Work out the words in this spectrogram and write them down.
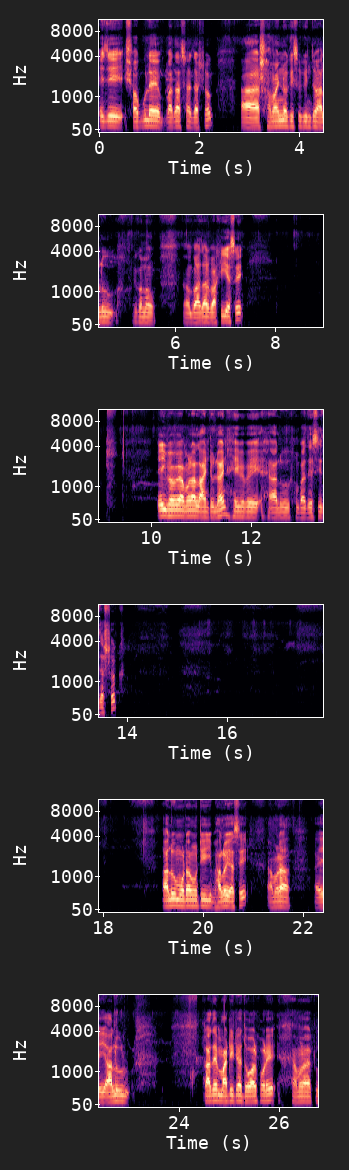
এই যে সবগুলো বাজার সার দর্শক, আর সামান্য কিছু কিন্তু আলু এখনও বাজার বাকি আছে। এইভাবে আমরা লাইন টু লাইন এইভাবে আলু বাঁধেছি দর্শক। আলু মোটামুটি ভালোই আছে। আমরা এই আলুর কাঁধে মাটিটা দেওয়ার পরে আমরা একটু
